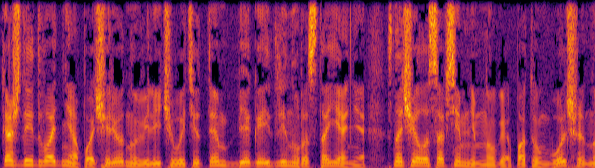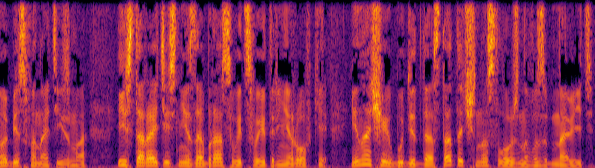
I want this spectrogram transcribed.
Каждые два дня поочередно увеличивайте темп бега и длину расстояния. Сначала совсем немного, потом больше, но без фанатизма. И старайтесь не забрасывать свои тренировки, иначе их будет достаточно сложно возобновить.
